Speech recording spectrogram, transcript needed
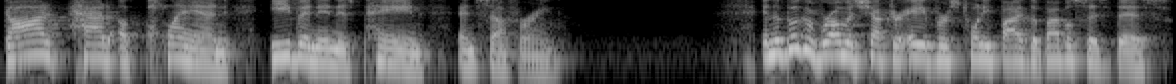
God had a plan even in his pain and suffering. In the book of Romans, chapter 8, verse 25, the Bible says this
